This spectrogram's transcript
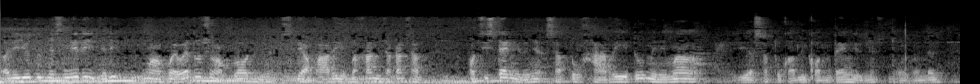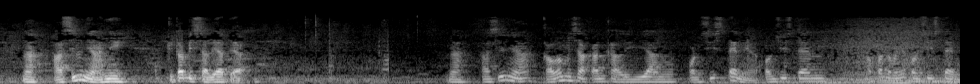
uh, di YouTube-nya sendiri. Jadi ngapain terus ngupload ya, setiap hari. Bahkan misalkan saat konsisten gitu ya satu hari itu minimal ya satu kali konten gitu ya konten. Nah hasilnya nih kita bisa lihat ya. Nah hasilnya kalau misalkan kalian konsisten ya konsisten apa namanya konsisten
